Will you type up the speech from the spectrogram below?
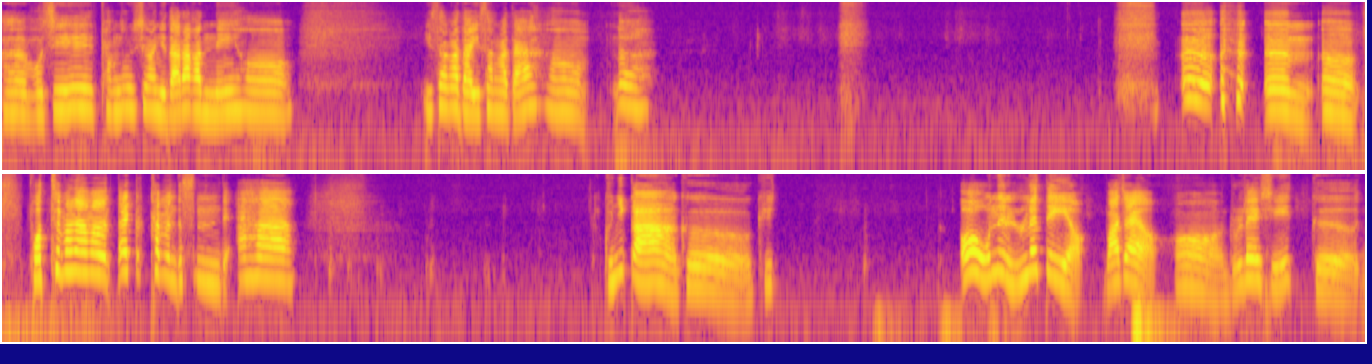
아, 뭐지? 방송 시간이 날아갔네. 어. 이상하다, 이상하다. 어. 어. 음, 음, 어. 버튼 하나만 딸깍 하면 됐었는데, 아하. 그니까, 그, 귀, 어, 오늘 룰렛데이요. 맞아요. 어, 룰렛이 그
